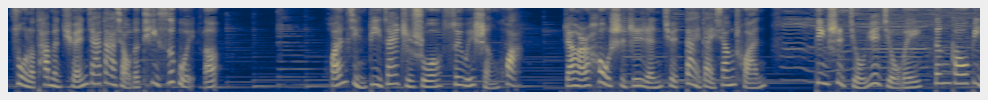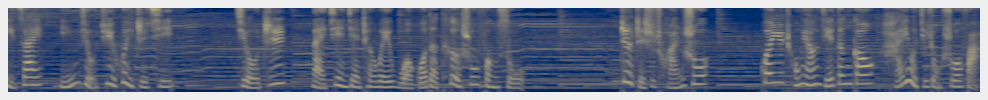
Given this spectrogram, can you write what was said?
做了他们全家大小的替死鬼了。环境避灾之说虽为神话，然而后世之人却代代相传，并视九月九为登高避灾、饮酒聚会之期，久之乃渐渐成为我国的特殊风俗。这只是传说，关于重阳节登高还有几种说法，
